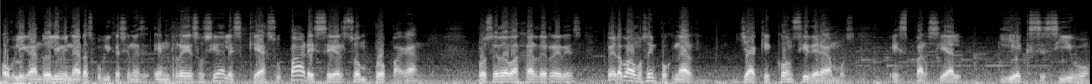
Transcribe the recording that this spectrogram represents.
obligando a eliminar las publicaciones en redes sociales que a su parecer son propaganda procedo a bajar de redes, pero vamos a impugnar ya que consideramos es parcial y excesivo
